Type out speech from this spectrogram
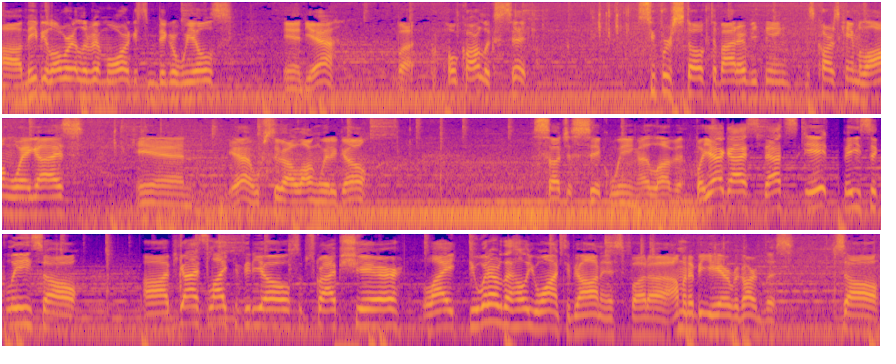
uh, maybe lower it a little bit more, get some bigger wheels, and yeah. But whole car looks sick. Super stoked about everything. This car's came a long way, guys, and yeah, we've still got a long way to go. Such a sick wing, I love it. But yeah, guys, that's it basically. So. Uh, if you guys like the video, subscribe, share, like, do whatever the hell you want, to be honest. But uh, I'm gonna be here regardless. So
